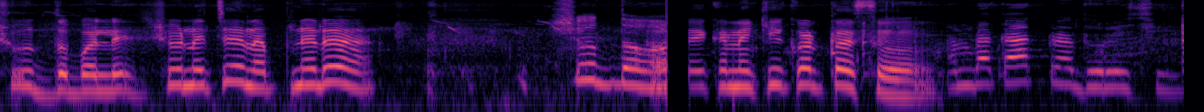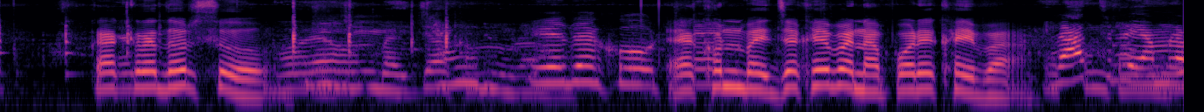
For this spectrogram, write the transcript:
শুদ্ধ বলে শুনেছেন আপনারা? শুদ্ধ। এখানে কি করতেছো? আমরা কাকড়া ধরেছি। কাঁকড়া ধরছো? এখন ভাই এ দেখো এখন ভাইজা খাইবা না পরে খাইবা? রাত্রে আমরা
